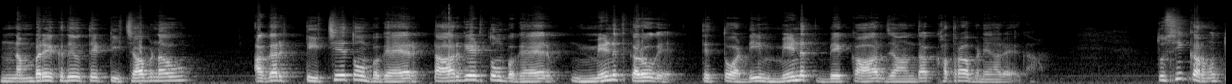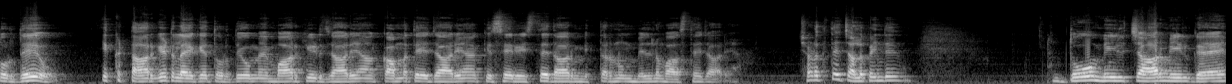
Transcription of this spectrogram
ਨੰਬਰ 1 ਦੇ ਉੱਤੇ ਟੀਚਾ ਬਣਾਓ। ਅਗਰ ਟੀਚੇ ਤੋਂ ਬਗੈਰ ਟਾਰਗੇਟ ਤੋਂ ਬਗੈਰ ਮਿਹਨਤ ਕਰੋਗੇ ਤੇ ਤੁਹਾਡੀ ਮਿਹਨਤ ਬੇਕਾਰ ਜਾਣ ਦਾ ਖਤਰਾ ਬਣਿਆ ਰਹੇਗਾ। ਤੁਸੀਂ ਘਰੋਂ ਤੁਰਦੇ ਹੋ, ਇੱਕ ਟਾਰਗੇਟ ਲੈ ਕੇ ਤੁਰਦੇ ਹੋ, ਮੈਂ ਮਾਰਕੀਟ ਜਾ ਰਿਹਾ, ਕੰਮ ਤੇ ਜਾ ਰਿਹਾ, ਕਿਸੇ ਰਿਸ਼ਤੇਦਾਰ ਮਿੱਤਰ ਨੂੰ ਮਿਲਣ ਵਾਸਤੇ ਜਾ ਰਿਹਾ। ਸੜਕ ਤੇ ਚੱਲ ਪੈਂਦੇ ਹੋ। 2 ਮੀਲ 4 ਮੀਲ ਗਏ,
